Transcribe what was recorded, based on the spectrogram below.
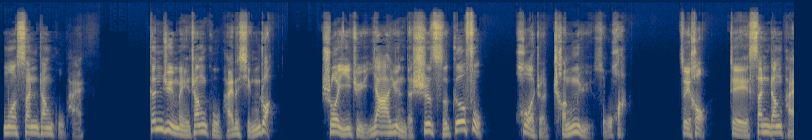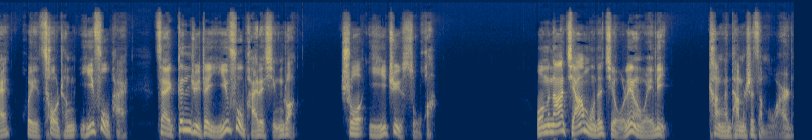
摸三张骨牌，根据每张骨牌的形状，说一句押韵的诗词歌赋或者成语俗话，最后。这三张牌会凑成一副牌，再根据这一副牌的形状，说一句俗话。我们拿贾母的酒令为例，看看他们是怎么玩的。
